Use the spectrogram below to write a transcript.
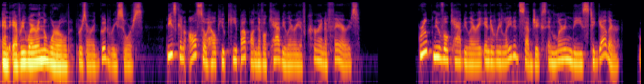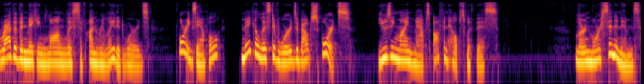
and everywhere in the world. Papers are a good resource. These can also help you keep up on the vocabulary of current affairs. Group new vocabulary into related subjects and learn these together rather than making long lists of unrelated words. For example, make a list of words about sports Using mind maps often helps with this. Learn more synonyms.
